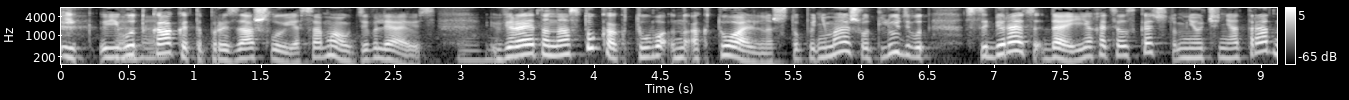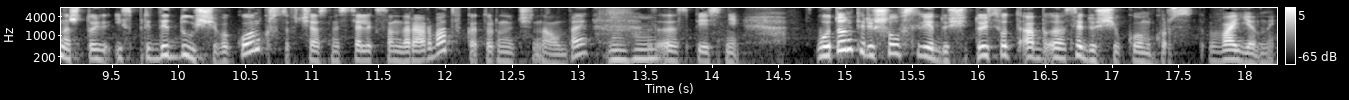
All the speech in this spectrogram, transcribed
И, и вот Ага. как это произошло, я сама удивляюсь. Вероятно, настолько акту- ну, актуально, что, понимаешь, вот люди вот собираются... Да, я хотела сказать, что мне очень отрадно, что из предыдущего конкурса, в частности, Александр Арбатов, который начинал, да, э, с песней, вот он перешел в следующий, то есть вот об- э, следующий конкурс военный.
